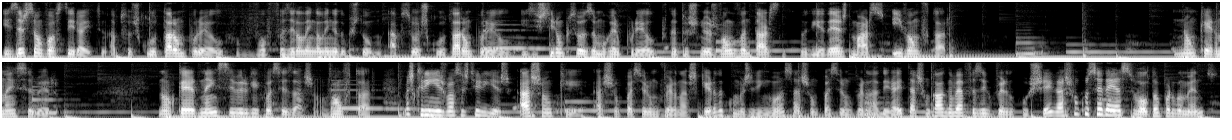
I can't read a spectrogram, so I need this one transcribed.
exerçam o vosso direito. Há pessoas que lutaram por ele, vou fazer a lenga-lenga do costume. Há pessoas que lutaram por ele, existiram pessoas a morrer por ele, portanto, os senhores vão levantar-se no dia 10 de março e vão votar. Não quero nem saber. Não quero nem saber o que é que vocês acham. Vão votar. Mas criem as vossas teorias. Acham o quê? Acham que vai ser um governo à esquerda, com uma geringonça? Acham que vai ser um governo à direita? Acham que alguém vai fazer governo com o Chega? Acham que o CDS volta ao Parlamento?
